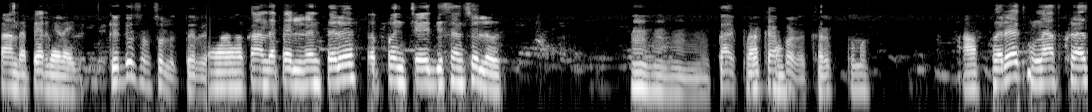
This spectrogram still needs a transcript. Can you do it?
कांदा पेरलेला आहे. किती दिवसानं सोडलं पेरलं अं, कांदा पेरल्यानंतर पंचेचाळीस दिवसांनी सोडलं होतं. हम्म, हम्म, हम्म. काय फरक काय पडलं? खरं तुम्हाला? हा फरक नाथ खळाच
